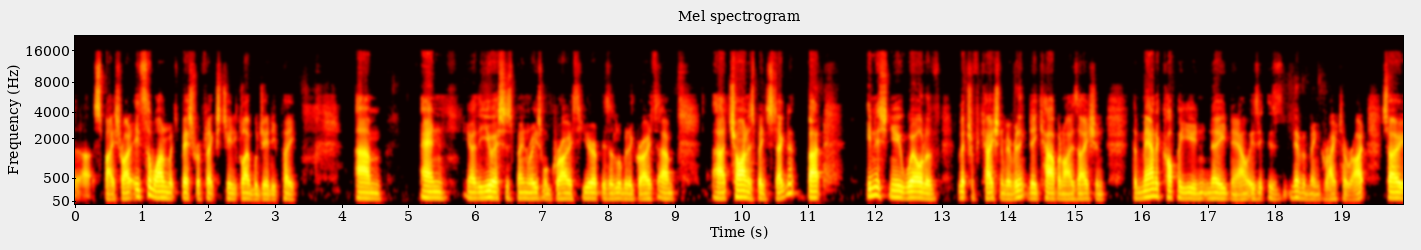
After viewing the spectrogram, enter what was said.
uh, space, right? It's the one which best reflects G- global GDP. Um, and you know the US has been reasonable growth. Europe is a little bit of growth. Um, uh, China's been stagnant, but in this new world of electrification of everything, decarbonisation, the amount of copper you need now is is never been greater, right? So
